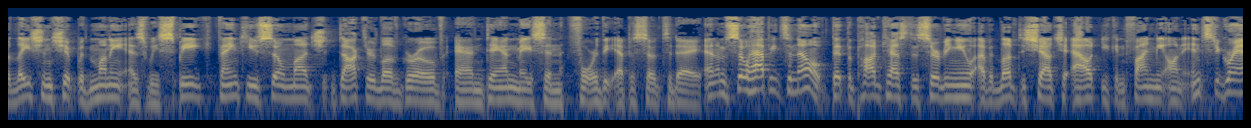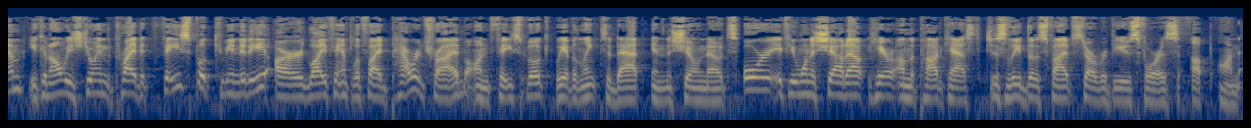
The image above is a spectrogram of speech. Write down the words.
relationship with money as we speak. Thank you so much, Dr. Lovegrove and Dan Mason, for the episode today. And I'm so happy to know that the podcast is serving you. I would love to shout you out. You can find me on Instagram. You can always join the private Facebook community, our Life Amplified Power Tribe on Facebook. We have a link to that in the show notes. Or if you want to shout out here on the podcast, just leave those five star reviews for us up on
